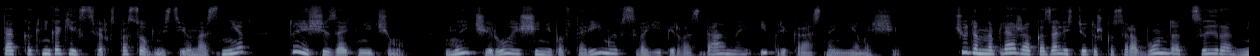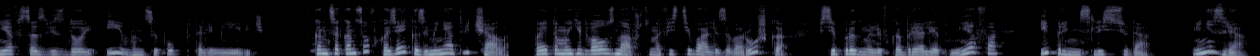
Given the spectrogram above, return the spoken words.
Так как никаких сверхспособностей у нас нет, то исчезать нечему. Мы чарующие неповторимы в своей первозданной и прекрасной немощи. Чудом на пляже оказались тетушка Сарабунда, Цира, Мев со звездой и Ванцепуп Птолемеевич, в конце концов, хозяйка за меня отвечала, поэтому, едва узнав, что на фестивале заварушка, все прыгнули в кабриолет Мефа и принеслись сюда. И не зря.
